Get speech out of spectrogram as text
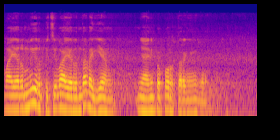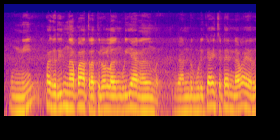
വയറും വീർപ്പിച്ച് വയറും തടകിയാണ് ഞാനിപ്പോൾ പുറത്തിറങ്ങി നിൽക്കുന്നത്. ഉണ്ണി പകുതി നിന്ന പാത്രത്തിലുള്ളതും കൂടി ഞാനത് നിന്ന് രണ്ടും കൂടി കഴിച്ചിട്ട് എന്റെ വയറ്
